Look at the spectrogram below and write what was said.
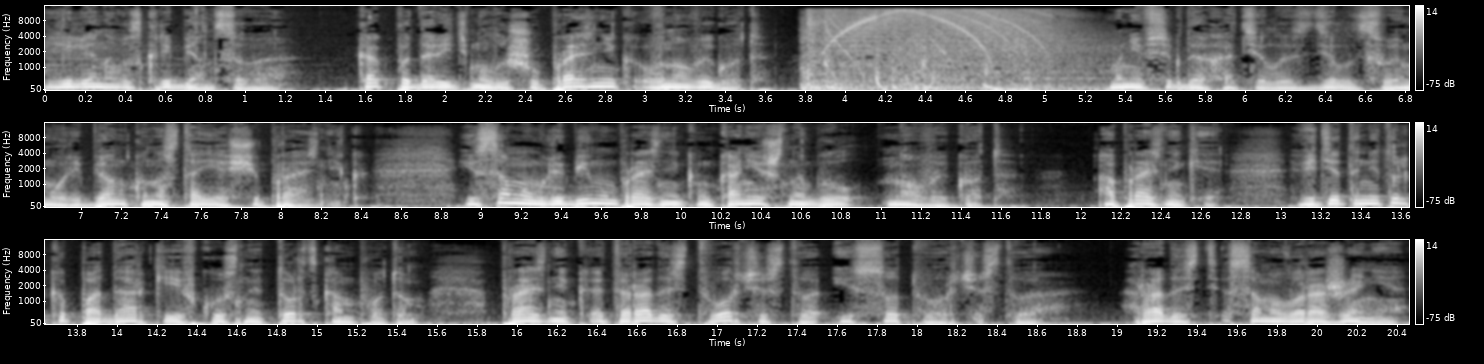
Елена Воскребенцева. Как подарить малышу праздник в Новый год? Мне всегда хотелось сделать своему ребенку настоящий праздник. И самым любимым праздником, конечно, был Новый год. А праздники? Ведь это не только подарки и вкусный торт с компотом. Праздник – это радость творчества и сотворчества. Радость самовыражения,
